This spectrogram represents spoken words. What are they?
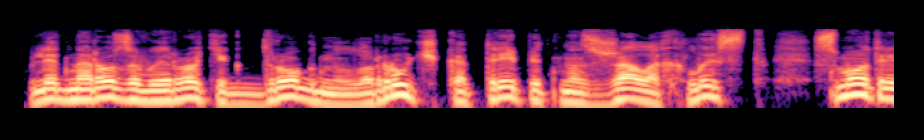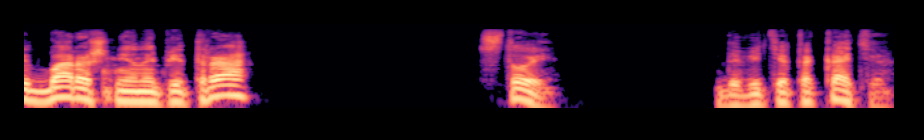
бледно-розовый ротик дрогнул, ручка трепетно сжала хлыст, смотрит барышня на Петра. Стой, да ведь это Катя.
